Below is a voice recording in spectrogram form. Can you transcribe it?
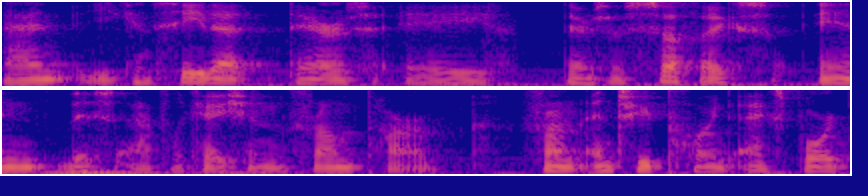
and you can see that there's a there's a suffix in this application from Power from entry point export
